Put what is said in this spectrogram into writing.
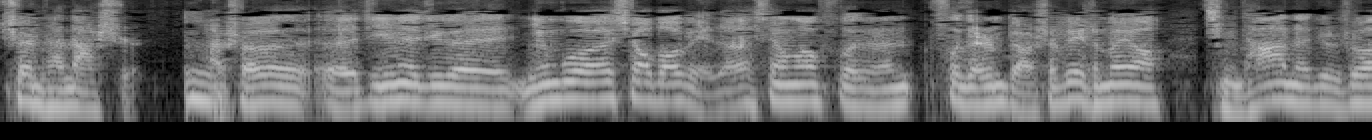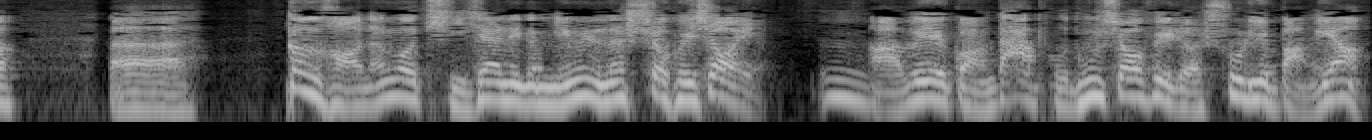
宣传大使。啊，说呃，因为这个宁波消保委的相关负责人负责人表示，为什么要请他呢？就是说，呃，更好能够体现这个名人的社会效应。嗯，啊，为广大普通消费者树立榜样，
